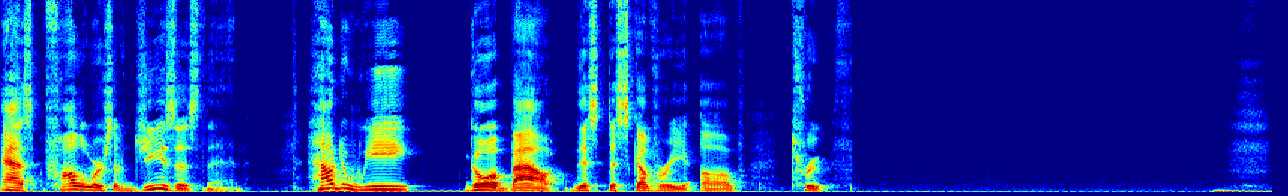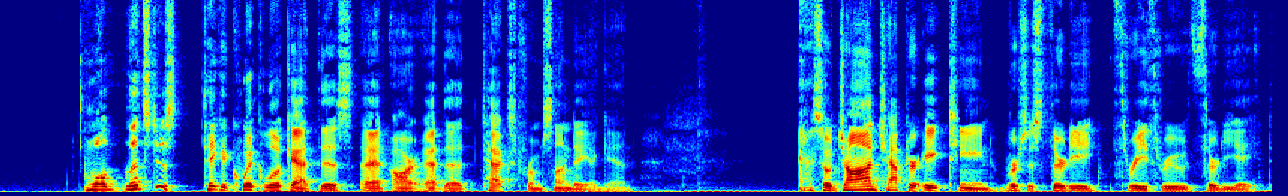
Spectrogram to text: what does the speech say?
As followers of Jesus, then, how do we go about this discovery of truth? Well, let's just take a quick look at this at our at the text from Sunday again. So John chapter 18 verses 33 through 38.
